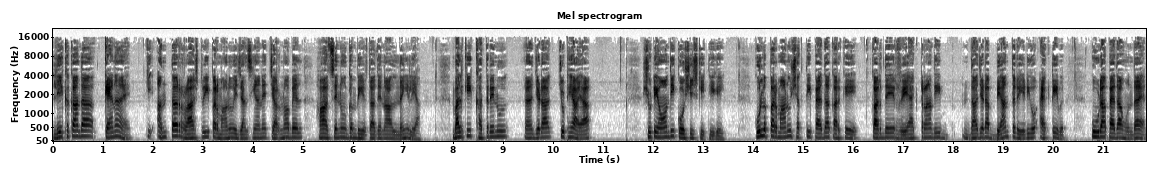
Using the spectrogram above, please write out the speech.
ਲੇਖਕਾਂ ਦਾ ਕਹਿਣਾ ਹੈ ਕਿ ਅੰਤਰਰਾਸ਼ਟਰੀ ਪਰਮਾਣੂ ਏਜੰਸੀਆਂ ਨੇ ਚਰਨੋਬਿਲ ਹਾਦਸੇ ਨੂੰ ਗੰਭੀਰਤਾ ਦੇ ਨਾਲ ਨਹੀਂ ਲਿਆ, ਬਲਕਿ ਖਤਰੇ ਨੂੰ ਜਿਹੜਾ ਝੁਠਿਆਇਆ ਛੁਟਿਆਉਣ ਦੀ ਕੋਸ਼ਿਸ਼ ਕੀਤੀ ਗਈ। ਕੁੱਲ ਪਰਮਾਣੂ ਸ਼ਕਤੀ ਪੈਦਾ ਕਰਕੇ ਕਰਦੇ ਰਿਐਕਟਰਾਂ ਦੀ, ਦਾ ਜਿਹੜਾ ਬਿਆੰਤ ਰੇਡੀਓ ਐਕਟਿਵ ਕੂੜਾ ਪੈਦਾ ਹੁੰਦਾ ਹੈ,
